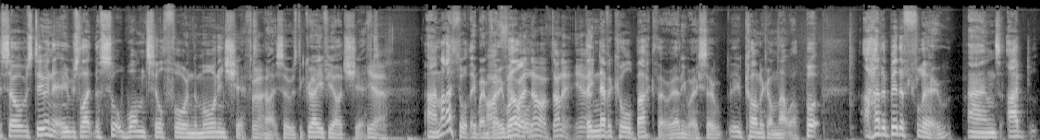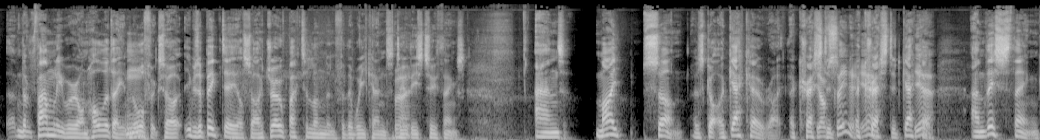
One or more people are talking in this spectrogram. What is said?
so I was doing it. It was like the sort of one till four in the morning shift, Right. right? So it was the graveyard shift. Yeah. And I thought they went very think- well. I know. I've done it. Yeah. They never called back though. Anyway, so it can't have gone that well. But I had a bit of flu, and I'd the family were on holiday in hmm. Norfolk, so it was a big deal. So I drove back to London for the weekend to do these two things. And my son has got a gecko, right? A crested, seen it, a yeah. crested gecko, Yeah. and this thing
